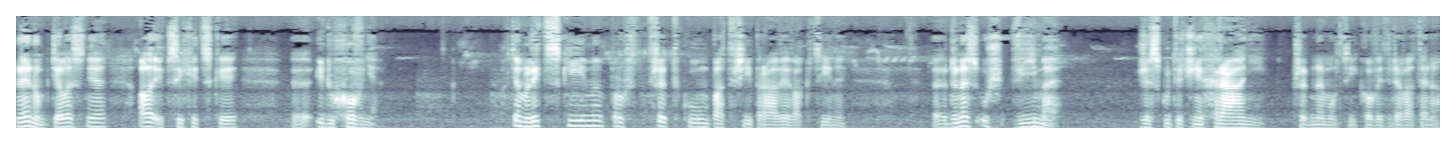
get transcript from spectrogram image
Nejenom tělesně, ale i psychicky, e, i duchovně. K těm lidským prostředkům patří právě vakcíny. E, dnes už víme, že skutečně chrání před nemocí COVID-19.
